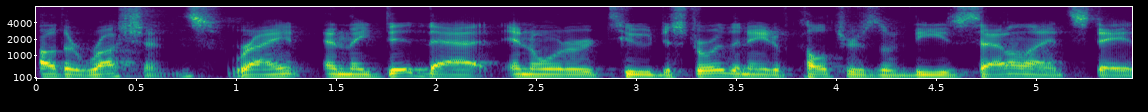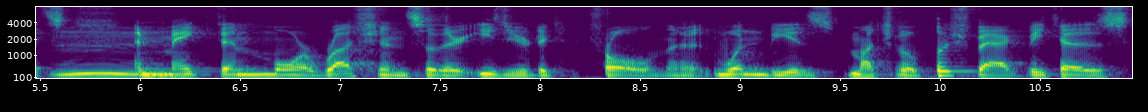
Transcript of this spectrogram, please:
other Russians, right? And they did that in order to destroy the native cultures of these satellite states and make them more Russian so they're easier to control and there wouldn't be as much of a pushback because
